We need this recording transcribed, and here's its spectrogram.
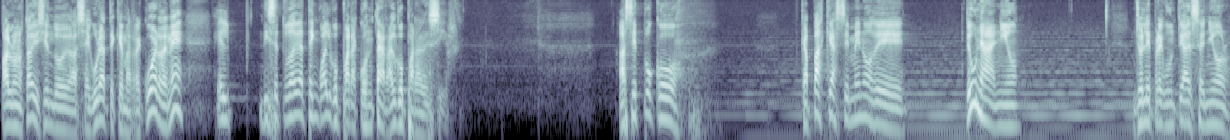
Pablo no está diciendo, asegúrate que me recuerden, ¿eh? Él dice, todavía tengo algo para contar, algo para decir. Hace poco, capaz que hace menos de, de un año, yo le pregunté al Señor,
